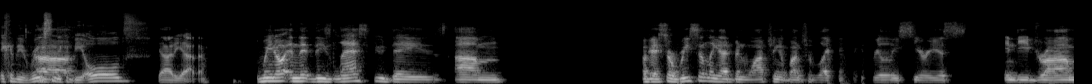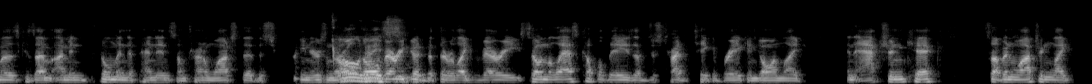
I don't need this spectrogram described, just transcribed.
It could be recent, it Uh, could be old, yada yada. we know in the, these last few days um okay so recently i'd been watching a bunch of like really serious indie dramas because i'm i'm in film independence so i'm trying to watch the the screeners and they're, all, Oh, they're all very good but they're like very so in the last couple days i've just tried to take a break and go on like an action kick so i've been watching like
